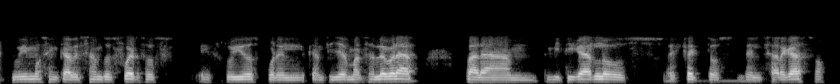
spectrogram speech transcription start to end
estuvimos encabezando esfuerzos instruidos por el canciller Marcelo Ebrard para mm, mitigar los efectos del sargazo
